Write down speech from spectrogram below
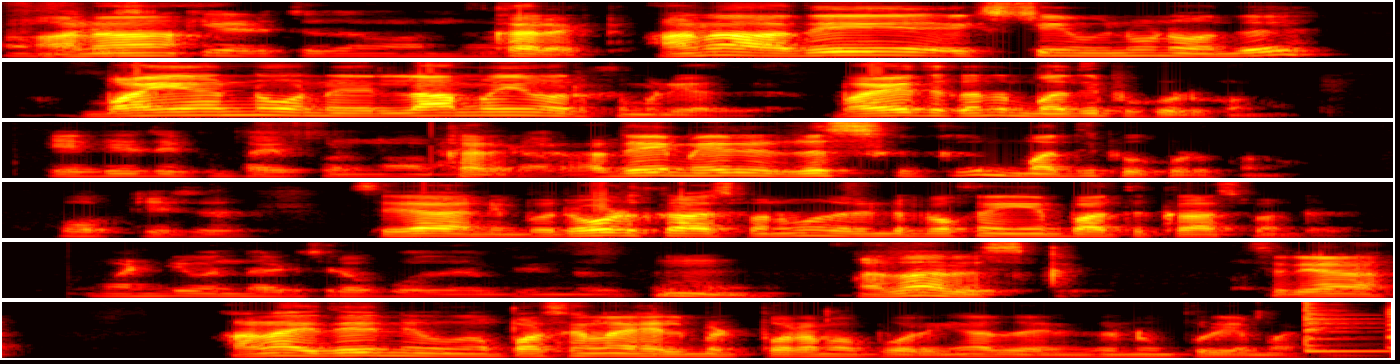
ஆனா- ரிஸ்க் எடுத்து தான் வந்தோம். கரெக்ட். ஆனால் அதே எக்ஸ்ட்ரீம் இன்னொன்று வந்து பயம்னு ஒன்று இல்லாமையும் இருக்க முடியாது. பயத்துக்கு வந்து மதிப்பு கொடுக்கணும். எது எதுக்கு பயப்படணும் கரெக்ட். அதே மாரி ரிஸ்க்கு மதிப்பு கொடுக்கணும். Okay sir. சரியா? இப்போ ரோடு கிராஸ் பண்ணும்போது ரெண்டு பக்கம் ஏன் பார்த்து கிராஸ் பண்ணுறது வண்டி வந்து அடிச்சிட போகுது அப்படின்றது. ம் அதான் ரிஸ்க் சரியா? ஆனால் இதே நீ உங்கள் பசங்களாம் ஹெல்மெட் போடாமல் போகிறீங்க அது எனக்கு இன்னும் புரிய மாட்டேங்குது.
